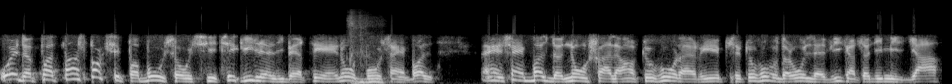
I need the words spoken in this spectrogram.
oui, de pas. Pense pas que c'est pas beau, ça aussi. Tu sais, Guy la liberté, un autre beau symbole. Un symbole de nonchalance, toujours à rire, puis c'est toujours drôle la vie quand t'as des milliards.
